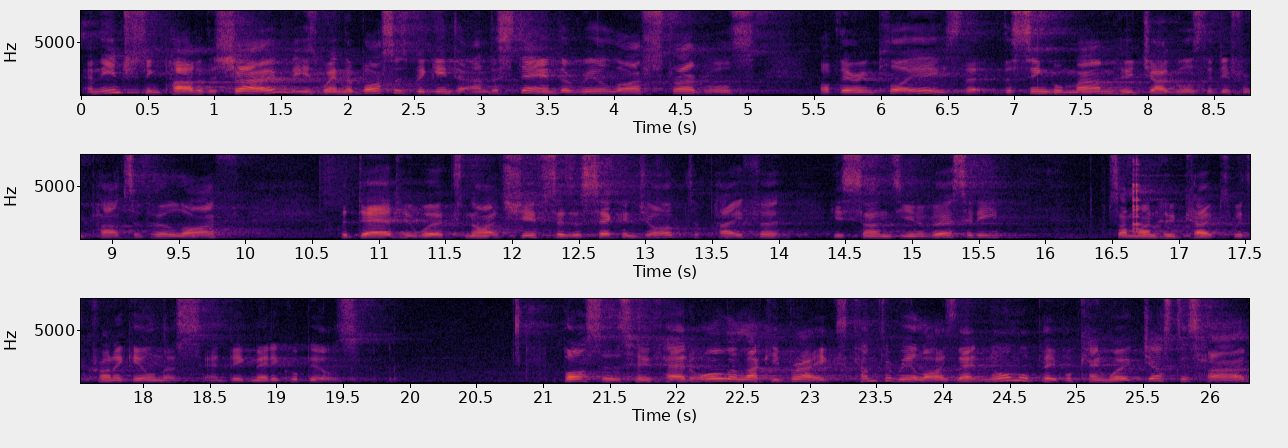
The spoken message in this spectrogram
And the interesting part of the show is when the bosses begin to understand the real life struggles of their employees the, the single mum who juggles the different parts of her life, the dad who works night shifts as a second job to pay for his son's university, someone who copes with chronic illness and big medical bills bosses who've had all the lucky breaks come to realise that normal people can work just as hard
